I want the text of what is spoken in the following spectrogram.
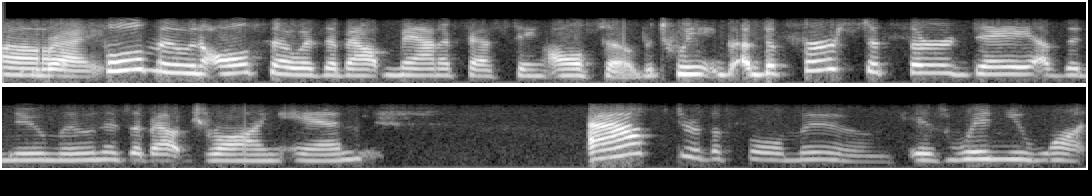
Uh, Right. Full moon also is about manifesting. Also, between the first to third day of the new moon is about drawing in. After the full moon is when you want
